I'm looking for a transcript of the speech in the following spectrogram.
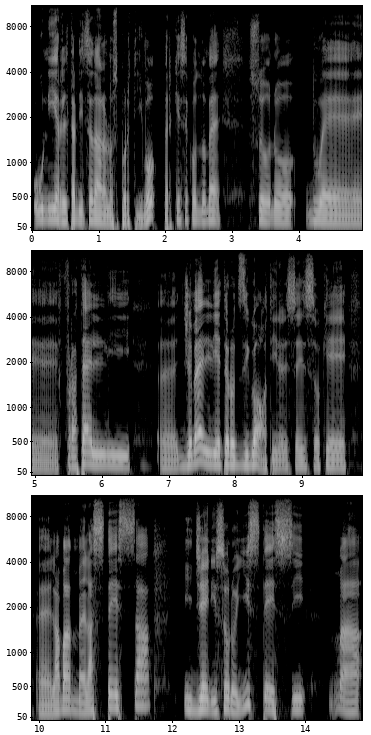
unire il tradizionale allo sportivo, perché secondo me sono due fratelli eh, gemelli eterozigoti, nel senso che eh, la mamma è la stessa, i geni sono gli stessi, ma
